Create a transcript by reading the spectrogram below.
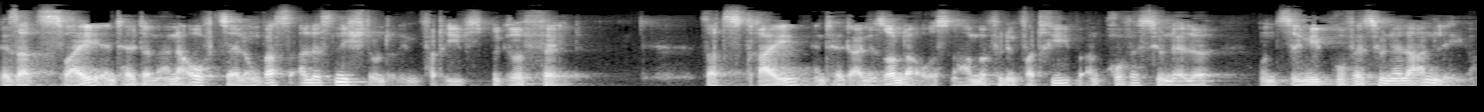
der Satz 2 enthält dann eine Aufzählung, was alles nicht unter den Vertriebsbegriff fällt. Satz 3 enthält eine Sonderausnahme für den Vertrieb an professionelle und semiprofessionelle Anleger.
